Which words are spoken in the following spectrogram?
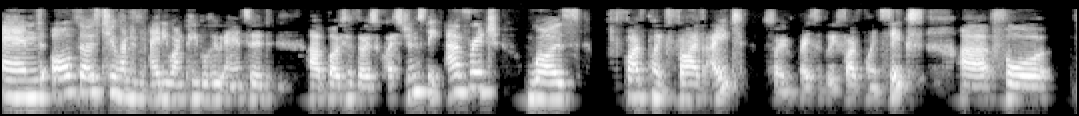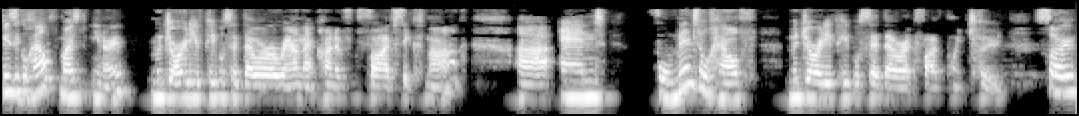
And of those 281 people who answered uh, both of those questions, the average was 5.58, so basically 5.6 uh, for physical health. Most, you know, majority of people said they were around that kind of five, six mark. Uh, and for mental health, majority of people said they were at 5.2. So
